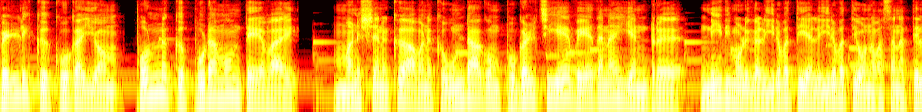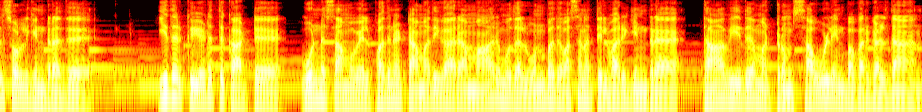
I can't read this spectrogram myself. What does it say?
வெள்ளிக்கு குகையும் பொண்ணுக்கு புடமும் தேவை. மனுஷனுக்கு அவனுக்கு உண்டாகும் புகழ்ச்சியே வேதனை என்று நீதிமொழிகள் இருபத்தி ஏழு இருபத்தி ஒன்று வசனத்தில் சொல்கின்றது. இதற்கு எடுத்துக்காட்டு ஒன்னு சாமுவேல் பதினெட்டாம் அதிகாரம் ஆறு முதல் ஒன்பது வசனத்தில் வருகின்ற தாவீது மற்றும் சவுல் என்பவர்கள்தான்.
